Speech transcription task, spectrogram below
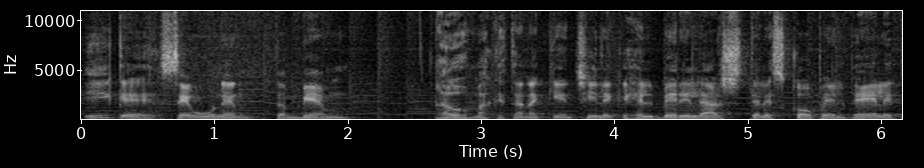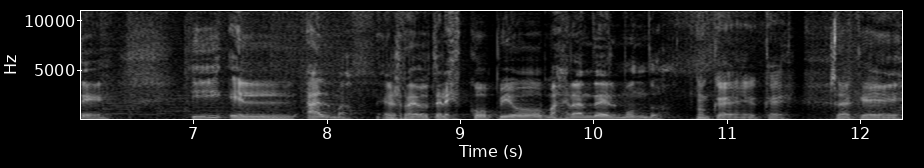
y que se unen también a dos más que están aquí en Chile, que es el Very Large Telescope, el VLT, y el ALMA, el radiotelescopio más grande del mundo. Ok, ok. O sea que,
